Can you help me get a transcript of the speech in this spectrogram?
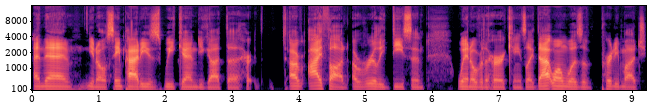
and then you know St. Patty's weekend, you got the I thought a really decent win over the Hurricanes. Like that one was a pretty much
